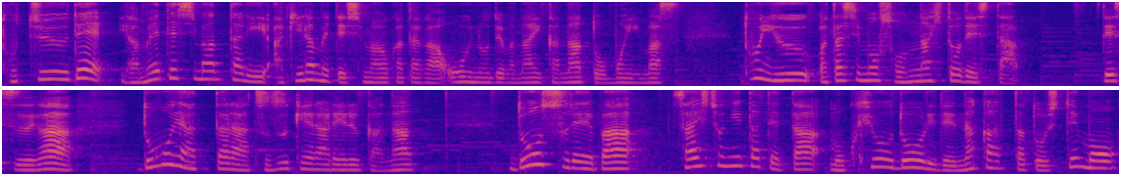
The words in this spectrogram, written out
途中でやめてしまったり諦めてしまう方が多いのではないかなと思います。という私もそんな人でした。ですがどうやったら続けられるかなどうすれば最初に立てた目標通りでなかったとしても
